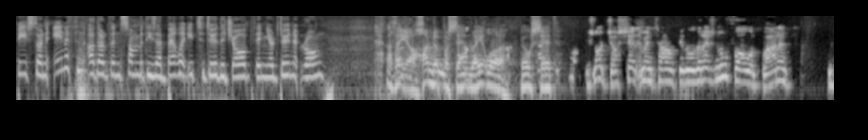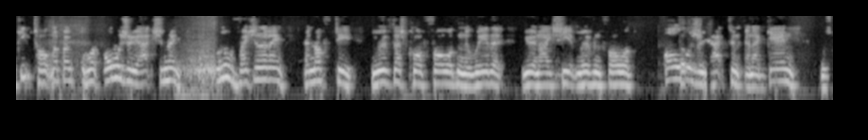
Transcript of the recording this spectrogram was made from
based on anything other than somebody's ability to do the job, then you're doing it wrong. I think you're 100% right, Laura. Well said. It's not just sentimentality, though. There is no forward planning. We keep talking about it. We're always reactionary. We're not visionary enough to move this club forward in the way that you and I see it moving forward. Always but, reacting. And again, as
